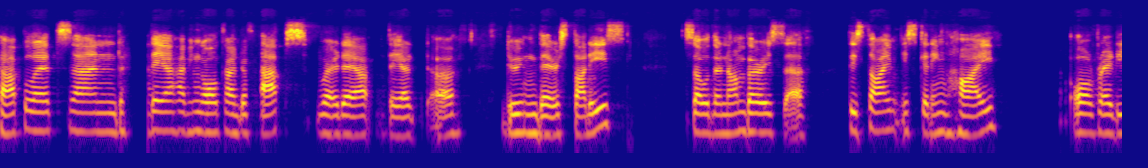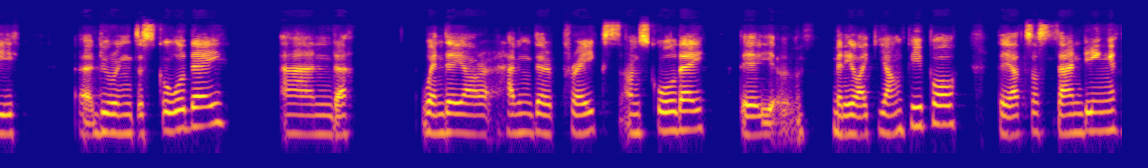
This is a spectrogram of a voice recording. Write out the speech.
tablets and they are having all kind of apps where they are they are uh, doing their studies so the number is uh, this time is getting high already during the school day and uh, when they are having their breaks on school day they uh, many like young people they are just standing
